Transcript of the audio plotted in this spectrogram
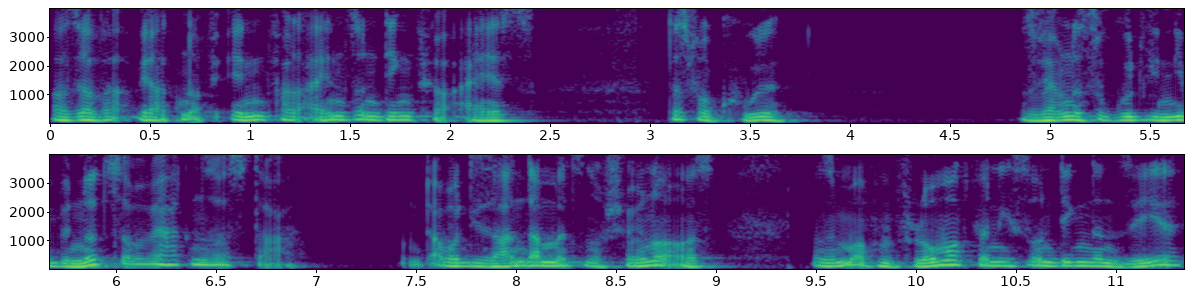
Also wir hatten auf jeden Fall ein so ein Ding für Eis. Das war cool. Also wir haben das so gut wie nie benutzt, aber wir hatten das da. Und aber die sahen damals noch schöner aus. Also auf dem Flohmarkt, wenn ich so ein Ding dann sehe,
